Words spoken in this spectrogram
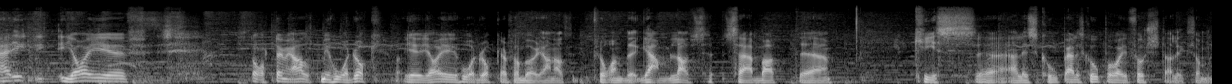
Det här är, jag är, startar med allt med hårdrock. Jag är hårdrockare från början. Alltså från det gamla Sabbath, eh, Kiss, eh, Alice Cooper. Alice Cooper var ju första liksom,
